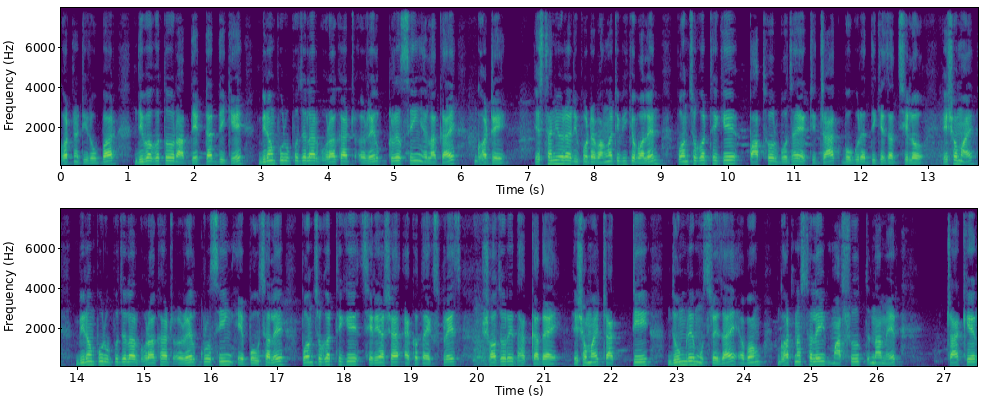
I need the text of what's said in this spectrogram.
ঘটনাটি রোববার দিবাগত রাত দেড়টার দিকে বিরামপুর উপজেলার ঘোড়াঘাট রেল ক্রসিং এলাকায় ঘটে। স্থানীয়রা রিপোর্টার বাংলা টিভিকে বলেন, পঞ্চগড় থেকে পাথর বোঝায় একটি ট্রাক বগুড়ার দিকে যাচ্ছিল। এ সময় বিরামপুর উপজেলার ঘোড়াঘাট রেল ক্রসিং এ পৌঁছালে পঞ্চগড় থেকে ছেড়ে আসা একতা এক্সপ্রেস সজোরে ধাক্কা দেয়। এ সময় ট্রাকটি দুমড়ে মুচড়ে যায় এবং ঘটনাস্থলেই মাসুদ নামের ট্রাকের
